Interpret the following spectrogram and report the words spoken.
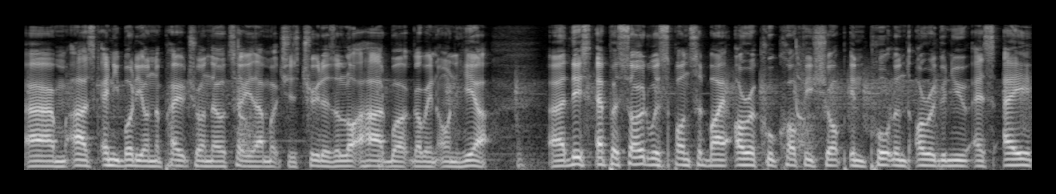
Um, ask anybody on the Patreon, they'll tell you that much is true. There's a lot of hard work going on here. Uh, this episode was sponsored by Oracle Coffee Shop in Portland, Oregon, USA.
